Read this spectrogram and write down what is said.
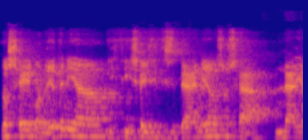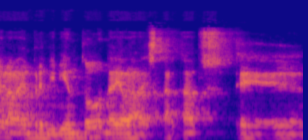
no sé, cuando yo tenía 16, 17 años, o sea, nadie hablaba de emprendimiento, nadie hablaba de startups. Eh,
